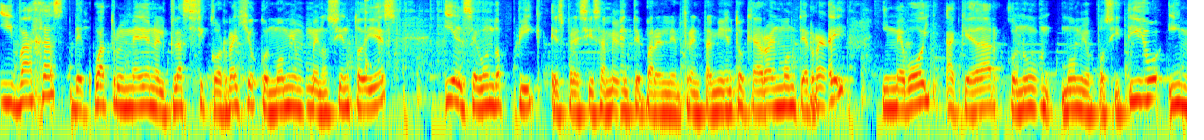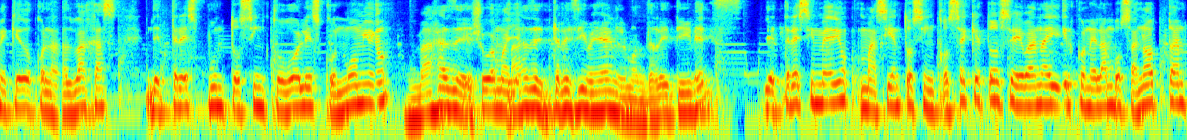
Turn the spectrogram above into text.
y bajas de cuatro y medio en el clásico regio con momio menos 110. Y el segundo pick es precisamente para el enfrentamiento que habrá en Monterrey. Y me voy a quedar con un momio positivo y me quedo con las bajas de 3.5 goles con momio. Bajas de, bajas de 3 y medio en el Monterrey Tigres de tres y medio más 105. Sé que todos se van a ir con el ambos anotan,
